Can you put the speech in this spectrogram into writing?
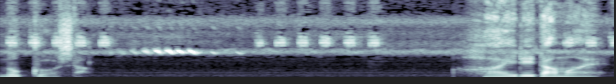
ノックをした。入りたまえ。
